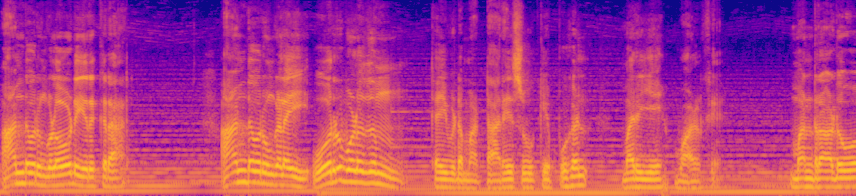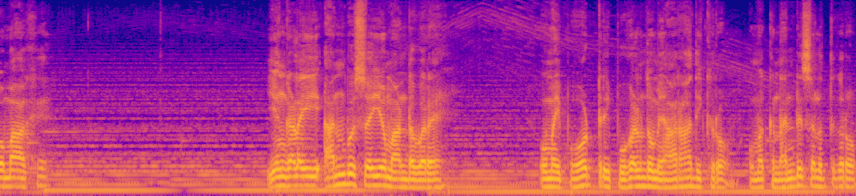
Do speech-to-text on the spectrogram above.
ஆண்டவர் உங்களோடு இருக்கிறார். ஆண்டவர் உங்களை ஒரு பொழுதும் கைவிட மாட்டார் இயேசுவுக்கே புகழ் மரியே வாழ்க. மன்றாடுவோமாக. எங்களை அன்பு செய்யும் ஆண்டவரே உம்மை போற்றி புகழ்ந்துமை ஆராதிக்கிறோம். உமக்கு நன்றி செலுத்துகிறோம்.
